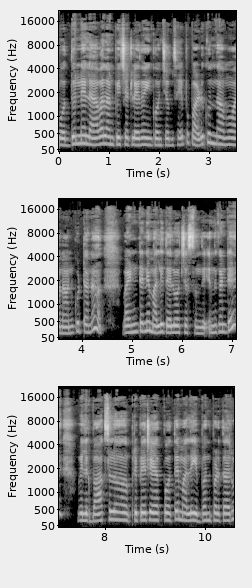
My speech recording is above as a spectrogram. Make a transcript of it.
పొద్దున్నే లేవాలనిపించట్లేదు ఇంకొంచెం సేపు పడుకుందాము అని అనుకుంటానా వెంటనే మళ్ళీ తెలివి వచ్చేస్తుంది ఎందుకంటే వీళ్ళకి బాక్సులు ప్రిపేర్ చేయకపోతే మళ్ళీ ఇబ్బంది పడతారు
